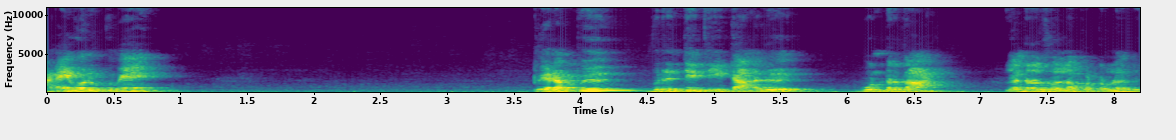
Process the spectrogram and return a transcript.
அனைவருக்குமே பிறப்பு விருத்தி தீட்டானது ஒன்றுதான் என்று சொல்லப்பட்டுள்ளது.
